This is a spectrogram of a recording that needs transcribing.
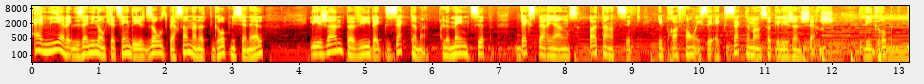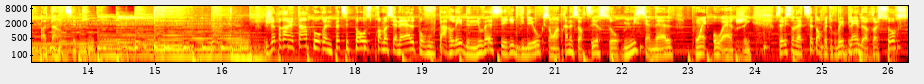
amis avec des amis non chrétiens des autres personnes dans notre groupe missionnel. Les jeunes peuvent vivre exactement le même type d'expérience authentique et profond et c'est exactement ça que les jeunes cherchent, des groupes authentiques. Je prends un temps pour une petite pause promotionnelle pour vous parler d'une nouvelle série de vidéos qui sont en train de sortir sur Vous savez, sur notre site, on peut trouver plein de ressources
